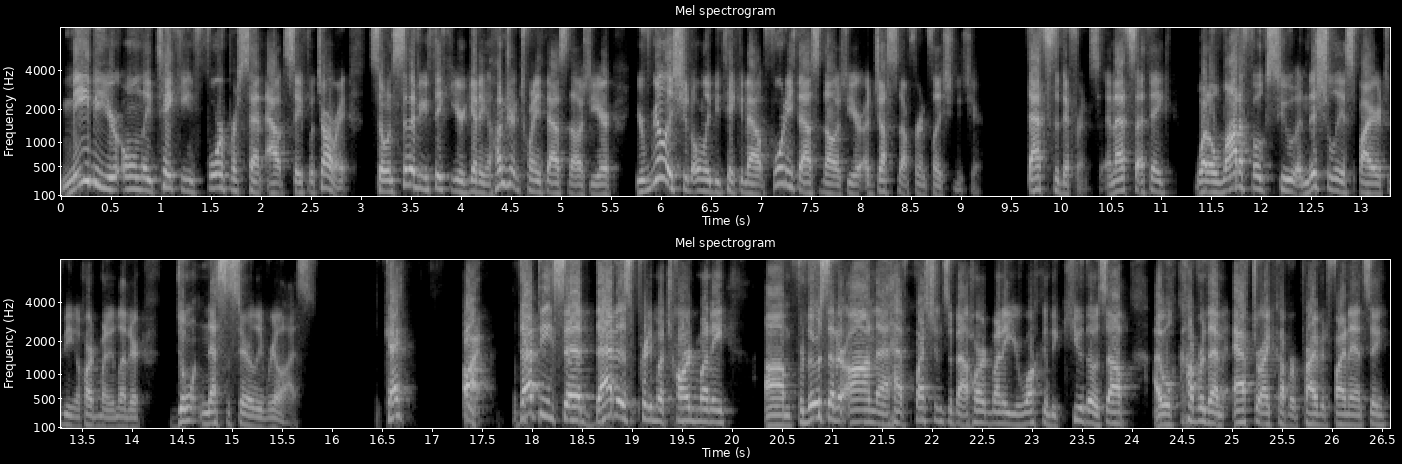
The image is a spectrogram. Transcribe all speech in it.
maybe you're only taking four percent out safe withdrawal rate. So instead of you thinking you're getting one hundred twenty thousand dollars a year, you really should only be taking out forty thousand dollars a year, adjusted up for inflation each year. That's the difference, and that's I think what a lot of folks who initially aspire to being a hard money lender don't necessarily realize. Okay. All right. With that being said, that is pretty much hard money. Um, for those that are on that have questions about hard money, you're welcome to queue those up. I will cover them after I cover private financing. At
